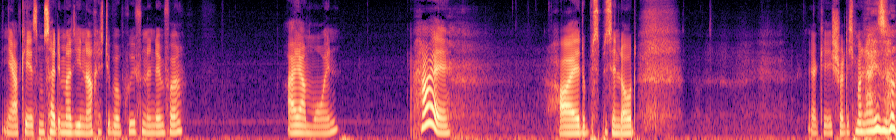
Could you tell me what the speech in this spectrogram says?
Ja, okay, es muss halt immer die Nachricht überprüfen in dem Fall. Ah ja, moin. Hi. Hi, du bist ein bisschen laut. Ja, okay, ich schalte dich mal leise.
